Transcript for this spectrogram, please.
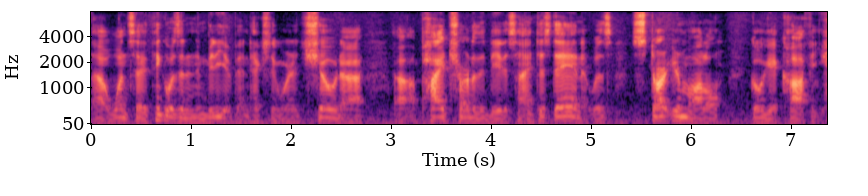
uh, once, I think it was at an NVIDIA event actually, where it showed a, a pie chart of the data scientist day, and it was start your model, go get coffee.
